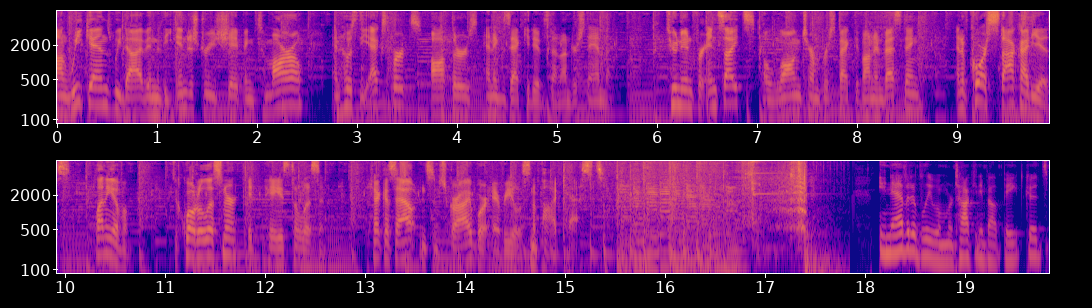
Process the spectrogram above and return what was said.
On weekends, we dive into the industries shaping tomorrow and host the experts, authors, and executives that understand them. Tune in for insights, a long term perspective on investing, and of course, stock ideas. Plenty of them. To quote a listener, it pays to listen. Check us out and subscribe wherever you listen to podcasts. Inevitably, when we're talking about baked goods,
